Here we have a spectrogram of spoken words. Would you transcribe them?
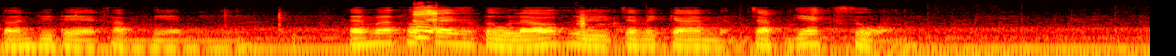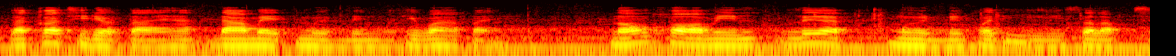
don't you dare come near me และเมื่อเข้าใกล้ศัตรูแล้วก็คือจะเป็นการเหมือนจับแยกส่วน แล้วก็ทีเดียวตายฮะ ดาเมจหมื่นหนึ่งที่ว่าไป น้องคอมีเลือดหมื่นหนึ่งพอดีสำหรับส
